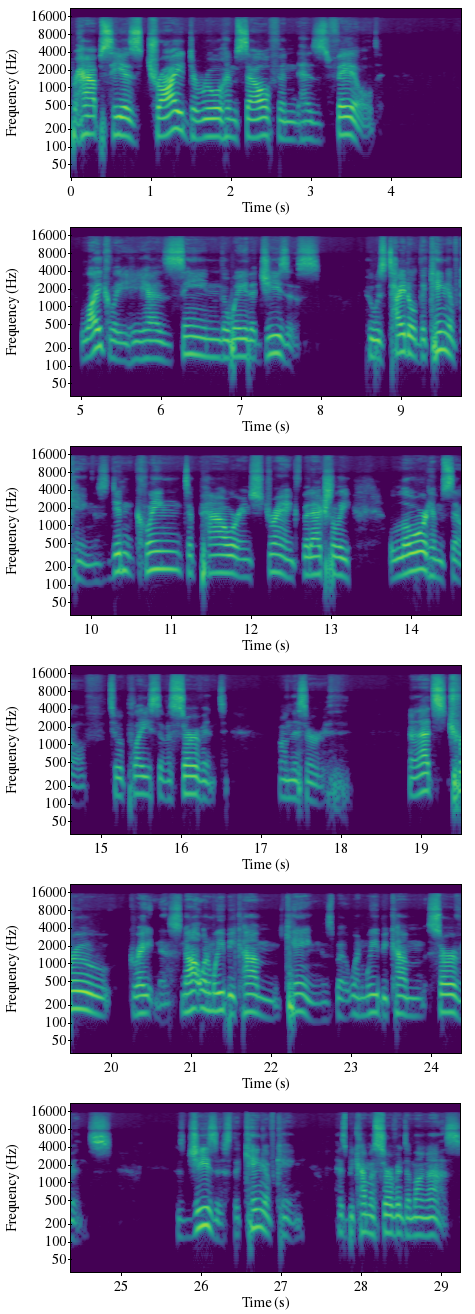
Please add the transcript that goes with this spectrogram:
Perhaps he has tried to rule himself and has failed. Likely he has seen the way that Jesus, who was titled the King of Kings, didn't cling to power and strength, but actually lowered himself to a place of a servant on this earth. Now, that's true greatness, not when we become kings, but when we become servants. As Jesus, the King of Kings, has become a servant among us.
